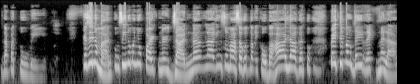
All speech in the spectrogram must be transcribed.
Dapat two-way. Kasi naman, kung sino man yung partner dyan na laging sumasagot ng ikaw bahala, ganito, pwede bang direct na lang?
